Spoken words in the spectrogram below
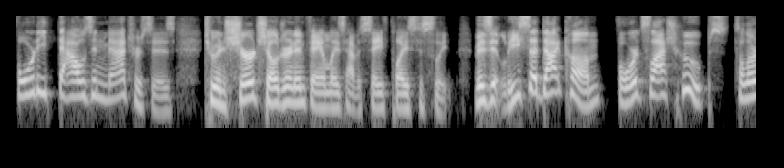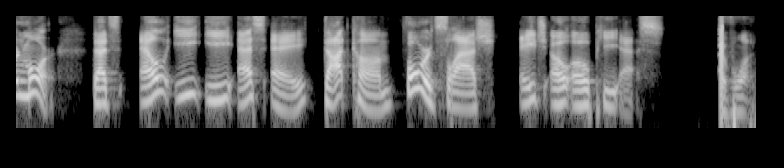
40,000 mattresses to ensure children and families have a safe place to sleep. Visit leesa.com forward slash hoops to learn more. That's L E E S A dot com forward slash H O O P S. I've won.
